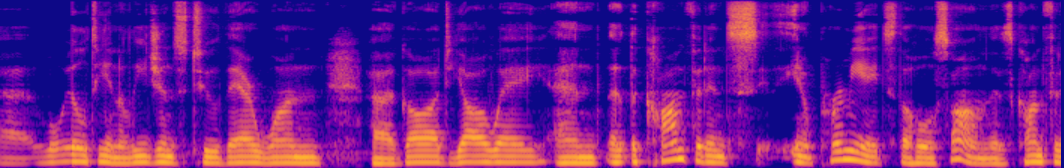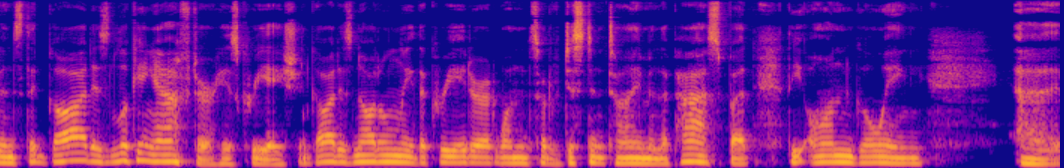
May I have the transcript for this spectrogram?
uh, loyalty and allegiance to their one uh, God Yahweh, and the, the confidence you know permeates the whole psalm. There's confidence that God is looking after His creation. God is not only the creator at one sort of distant time in the past, but the ongoing uh,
